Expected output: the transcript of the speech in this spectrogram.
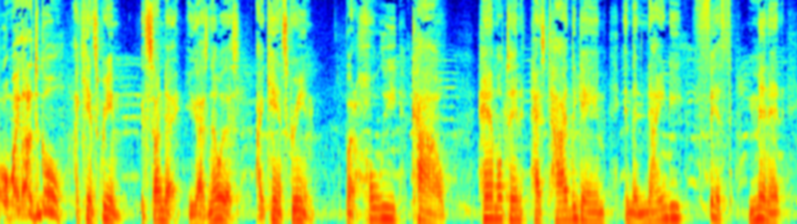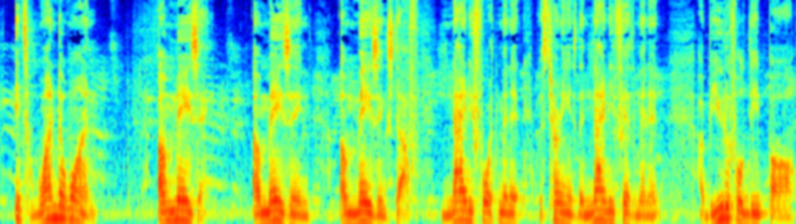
Oh my God, it's a goal. I can't scream. It's Sunday. You guys know this. I can't scream. But holy cow, Hamilton has tied the game in the 95th minute. It's one to one. Amazing, amazing, amazing stuff. 94th minute was turning into the 95th minute. A beautiful deep ball,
